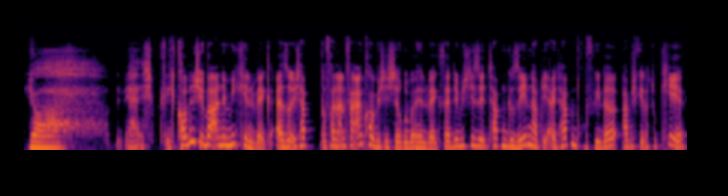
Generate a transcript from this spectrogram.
Ja, ja ich, ich komme nicht über Annemiek hinweg. Also ich habe von Anfang an komme ich nicht darüber hinweg. Seitdem ich diese Etappen gesehen habe, die Etappenprofile, habe ich gedacht, okay,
